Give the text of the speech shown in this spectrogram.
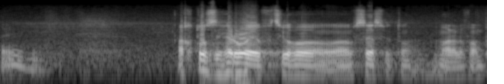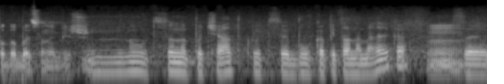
Це А хто з героїв цього е, всесвіту Марвел вам подобається найбільше? Ну, це на початку це був Капітан Америка. Це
